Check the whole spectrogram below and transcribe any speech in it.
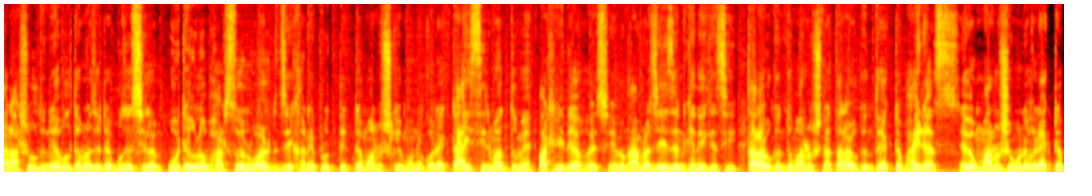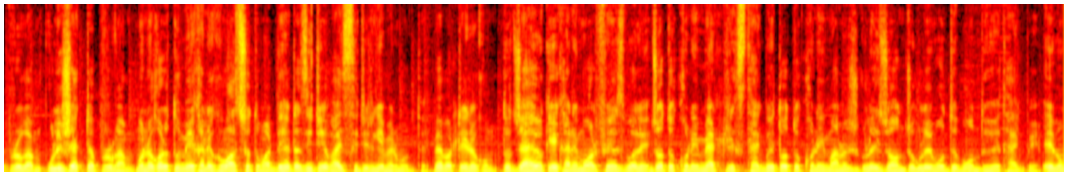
আর আসল দুনিয়া বলতে আমরা যেটা বুঝেছিলাম, ওইটা হলো ভার্চুয়াল ওয়ার্ল্ড যেখানে প্রত্যেকটা মানুষকে মনে করে একটা আইসির মাধ্যমে পাঠিয়ে দেওয়া হয়েছে। এবং আমরা যে এজেন্টকে দেখেছি, তারাও কিন্তু মানুষ না, তারাও কিন্তু একটা ভাইরাস এবং মানুষও মনে করে একটা প্রোগ্রাম পুলিশ একটা প্রোগ্রাম মনে করো তুমি এখানে ঘুমাচ্ছ, তোমার দেহটা জিটিএ ভাইস সিটির গেমের মধ্যে। ব্যাপারটা এরকম। তো যাই হোক, এখানে মরফিয়াস বলে, যতক্ষণ এই ম্যাট্রিক্স থাকবে, ততক্ষণ এই মানুষগুলো, এই যন্ত্রগুলোর মধ্যে বন্ধু হয়ে থাকবে। এবং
